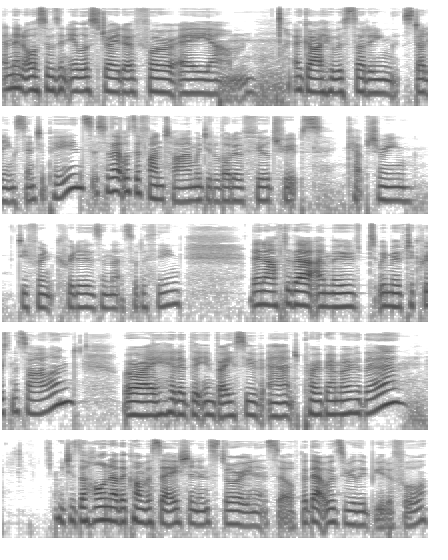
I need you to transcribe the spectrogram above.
And then also as an illustrator for a um, a guy who was studying studying centipedes. So that was a fun time. We did a lot of field trips capturing different critters and that sort of thing. Then after that, I moved. We moved to Christmas Island, where I headed the invasive ant program over there which is a whole nother conversation and story in itself. But that was really beautiful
